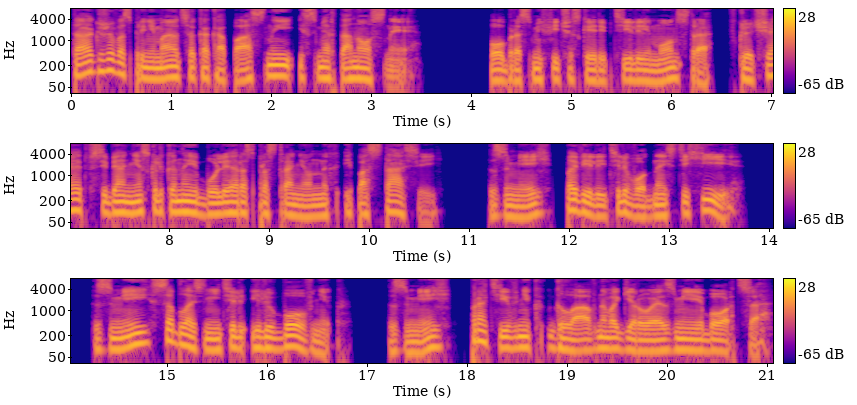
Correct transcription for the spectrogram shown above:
также воспринимаются как опасные и смертоносные. Образ мифической рептилии-монстра включает в себя несколько наиболее распространенных ипостасей. Змей — повелитель водной стихии. Змей — соблазнитель и любовник. Змей — противник главного героя-змееборца.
